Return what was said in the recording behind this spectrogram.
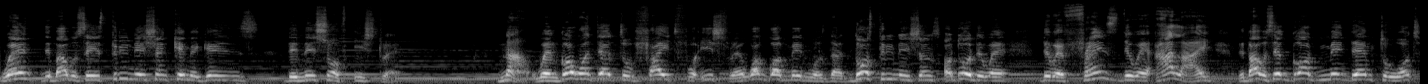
When the Bible says three nations came against the nation of Israel. Now, when God wanted to fight for Israel, what God made was that those three nations, although they were they were friends, they were allies, the Bible said God made them to what?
